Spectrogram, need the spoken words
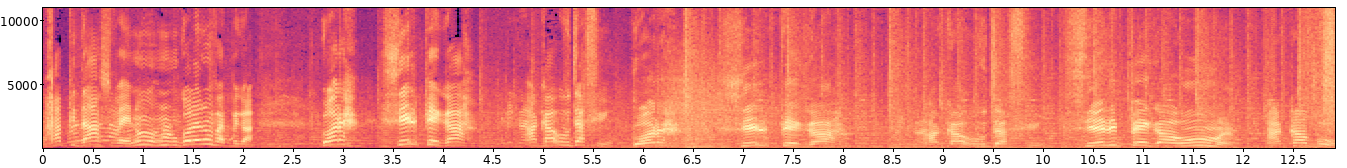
rapidaço, velho. O goleiro não vai pegar. Agora, se ele pegar, acaba o desafio. Agora, se ele pegar, acaba o desafio. Se ele pegar uma, acabou.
